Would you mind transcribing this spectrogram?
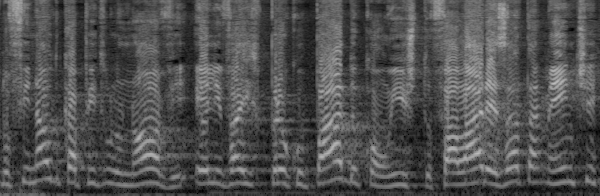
no final do capítulo 9, ele vai preocupado com isto, falar exatamente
